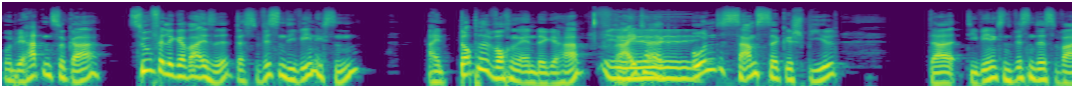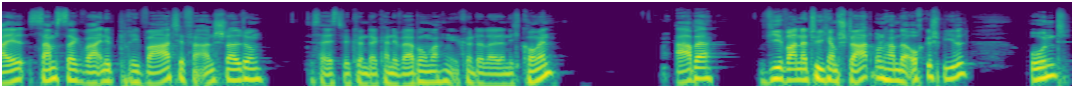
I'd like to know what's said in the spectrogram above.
Und wir hatten sogar zufälligerweise, das wissen die wenigsten, ein Doppelwochenende gehabt. Freitag Äh. und Samstag gespielt. Da die wenigsten wissen das, weil Samstag war eine private Veranstaltung. Das heißt, wir können da keine Werbung machen. Ihr könnt da leider nicht kommen. Aber wir waren natürlich am Start und haben da auch gespielt. Und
